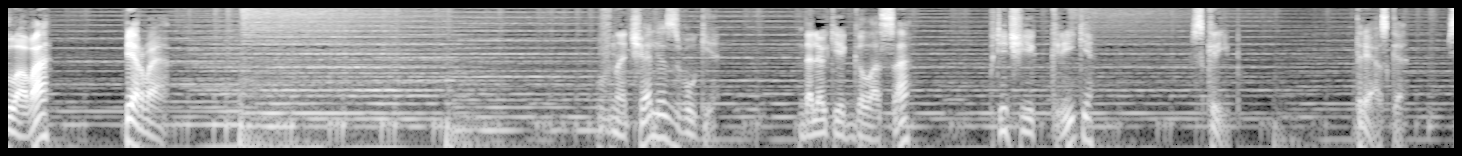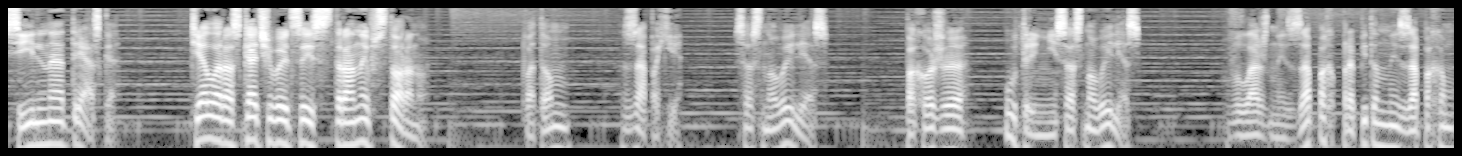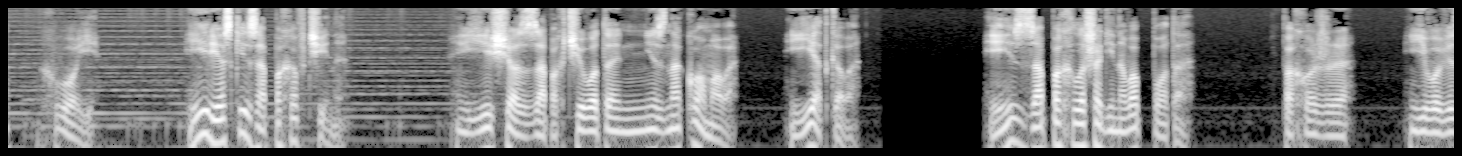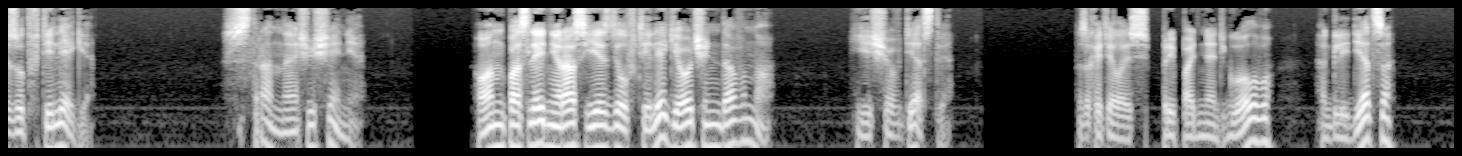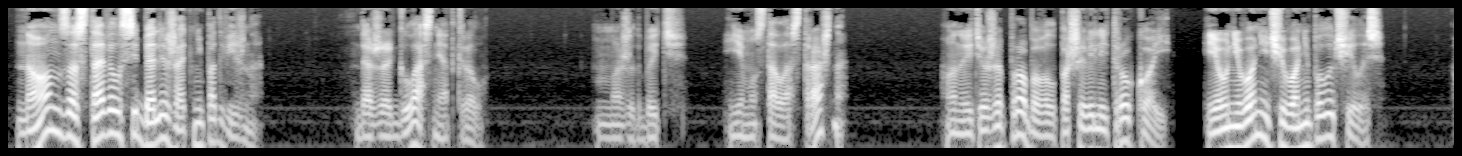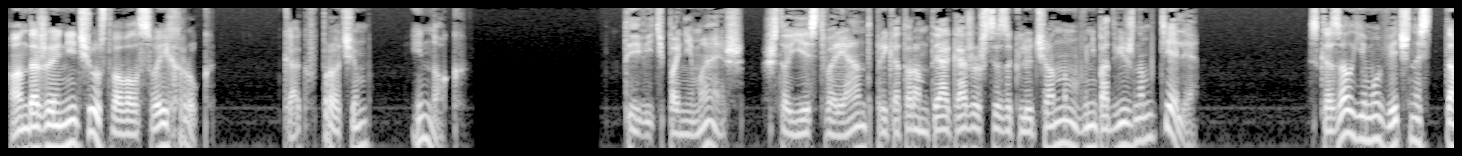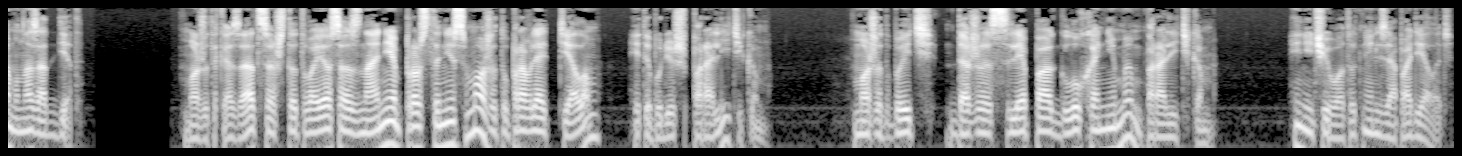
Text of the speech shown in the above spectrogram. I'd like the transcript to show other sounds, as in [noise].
Глава первая. В начале звуки. Далекие голоса, птичьи крики, скрип. Тряска. Сильная тряска. Тело раскачивается из стороны в сторону. Потом запахи. Сосновый лес. Похоже, утренний сосновый лес. Влажный запах, пропитанный запахом хвои. И резкий запах овчины. Еще запах чего-то незнакомого, едкого. И запах лошадиного пота. Похоже, его везут в телеге. Странное ощущение. Он последний раз ездил в телеге очень давно, еще в детстве. Захотелось приподнять голову, оглядеться, но он заставил себя лежать неподвижно. Даже глаз не открыл. Может быть, ему стало страшно? Он ведь уже пробовал пошевелить рукой, и у него ничего не получилось. Он даже не чувствовал своих рук, как, впрочем, и ног. Ты ведь понимаешь, что есть вариант, при котором ты окажешься заключенным в неподвижном теле? Сказал ему вечность тому назад дед. Может оказаться, что твое сознание просто не сможет управлять телом, и ты будешь паралитиком. Может быть, даже слепо-глухонемым паралитиком. И ничего тут нельзя поделать.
